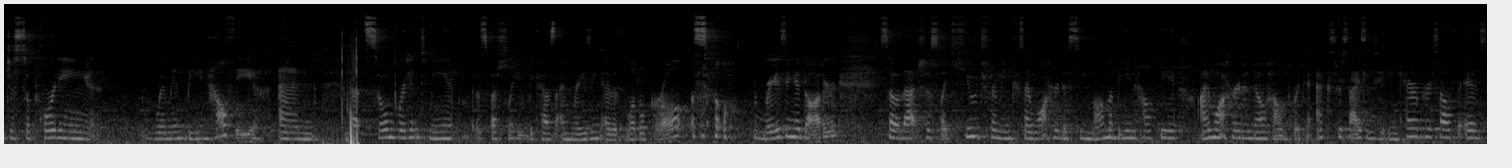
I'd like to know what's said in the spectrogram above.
just supporting women being healthy. And that's so important to me, especially because I'm raising a little girl. So I'm raising a daughter. So that's just like huge for me because I want her to see mama being healthy. I want her to know how important exercise and taking care of herself is.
